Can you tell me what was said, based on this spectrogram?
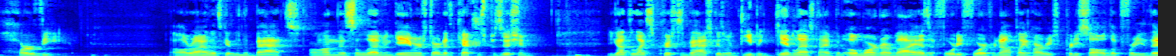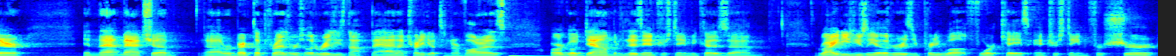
Harvey. All right, let's get into the bats on this 11 gamer. Start at the catcher's position. You got the likes of Christian Vazquez went deep again last night, but Omar Narvaez at 44, if you're not playing Harvey's pretty solid look for you there. In that matchup, Uh, Roberto Perez versus Odorizzi is not bad. I try to go to Narvaez or go down, but it is interesting because um, righties usually Odorizzi pretty well at 4K is interesting for sure.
